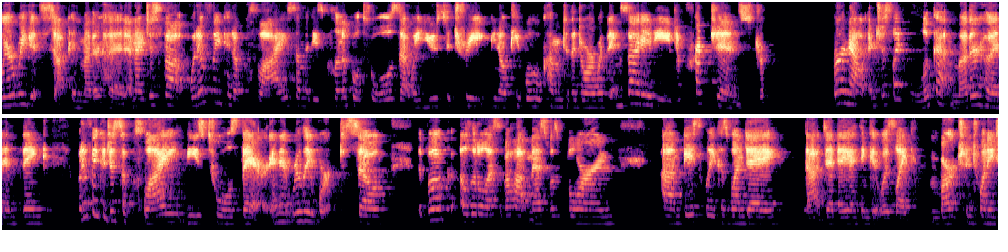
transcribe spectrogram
where we get stuck in motherhood. And I just thought, what if we could apply some of these clinical tools that we use to treat, you know, people who come to the door with anxiety, depression, stress, burnout, and just like look at motherhood and think, what if we could just apply these tools there? And it really worked. So the book, A Little Less of a Hot Mess, was born um, basically because one day that day, I think it was like March in 2020,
